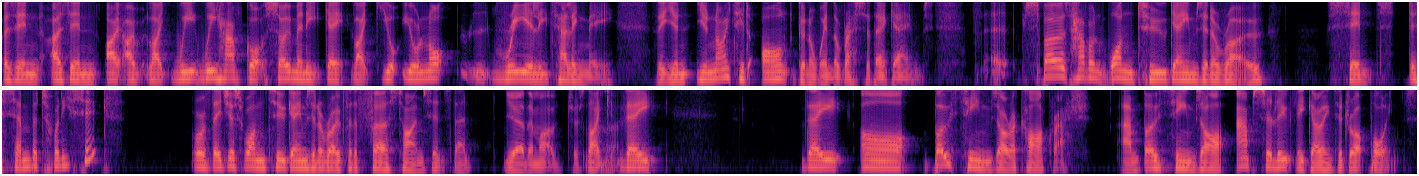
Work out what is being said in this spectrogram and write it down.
As in, as in, I, I like we we have got so many game. Like you're you're not really telling me that United aren't going to win the rest of their games. Uh, Spurs haven't won two games in a row since December twenty sixth, or have they just won two games in a row for the first time since then? Yeah, they might have just like they they are both teams are a car crash and both teams are absolutely going to drop points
